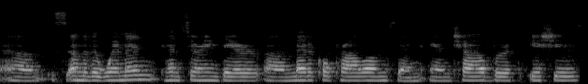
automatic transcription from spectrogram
um, some of the women concerning their uh, medical problems and, and childbirth issues.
